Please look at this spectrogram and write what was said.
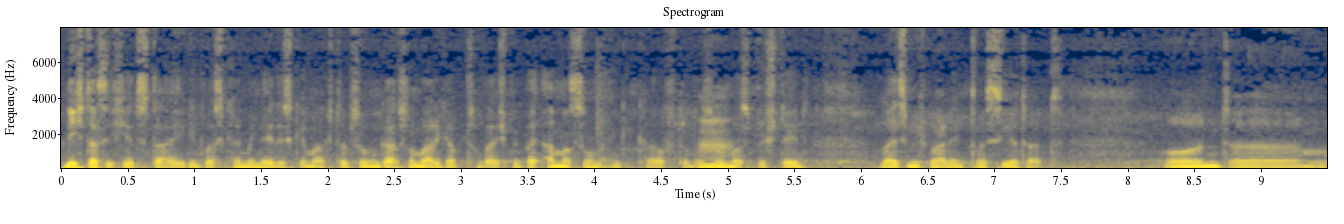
Nicht, dass ich jetzt da irgendwas Kriminelles gemacht habe, sondern ganz normal. Ich habe zum Beispiel bei Amazon eingekauft oder Mhm. sowas bestellt, weil es mich mal interessiert hat. Und ähm,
